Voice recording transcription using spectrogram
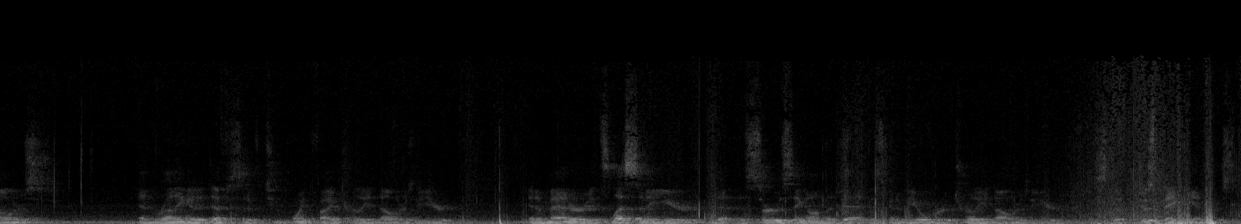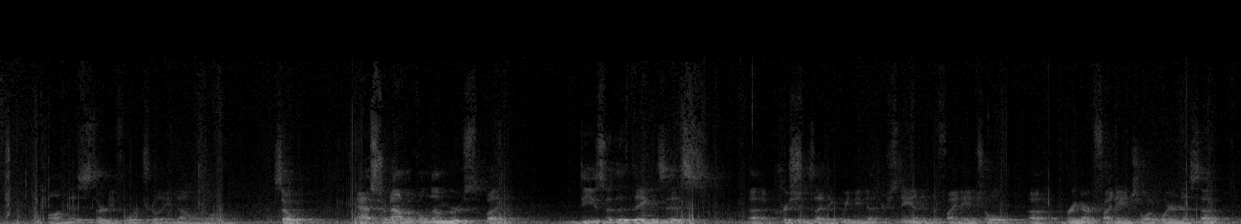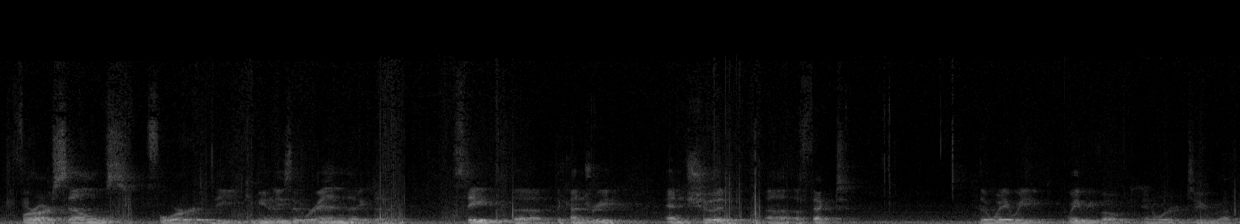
and running at a deficit of $2.5 trillion a year. In a matter, it's less than a year that the servicing on the debt is going to be over a trillion dollars a year, just, just paying the interest on this $34 trillion loan. So, astronomical numbers, but these are the things as uh, Christians, I think we need to understand and the financial, uh, bring our financial awareness up for ourselves, for the communities that we're in, the, the state, the, the country, and it should uh, affect the way we, way we vote in order to uh,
